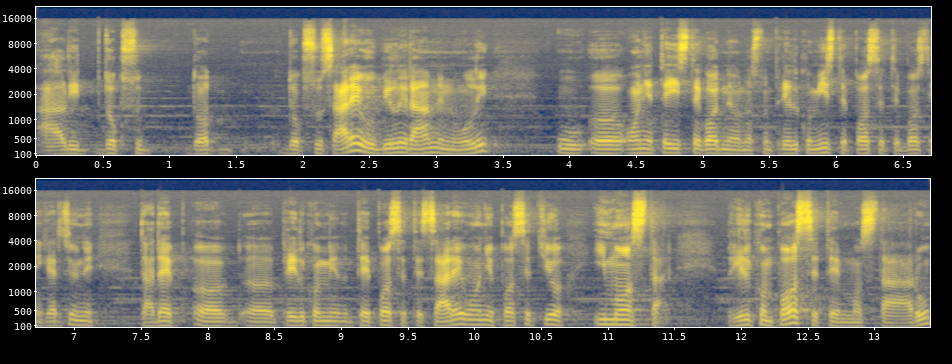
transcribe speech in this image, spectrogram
ali dok su, do, dok su u Sarajevu bili ravne nuli, u, on je te iste godine, odnosno prilikom iste posete Bosne i Hercegovine, tada je prilikom te posete Sarajevu, on je posetio i Mostar. Prilikom posete Mostaru,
